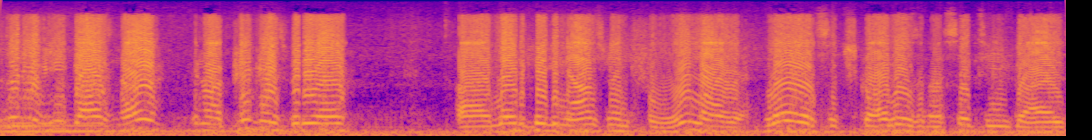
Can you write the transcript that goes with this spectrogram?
as many of you guys know, in my previous video, I made a big announcement for all my loyal subscribers and I said to you guys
